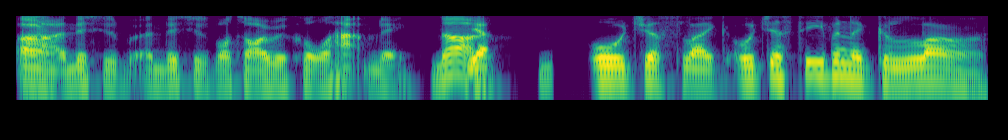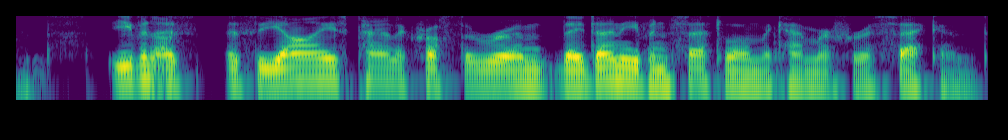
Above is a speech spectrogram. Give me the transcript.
"Oh, and this is and this is what I recall happening." No, Yep. or just like or just even a glance even No. as as the eyes pan across the room they don't even settle on the camera for a second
